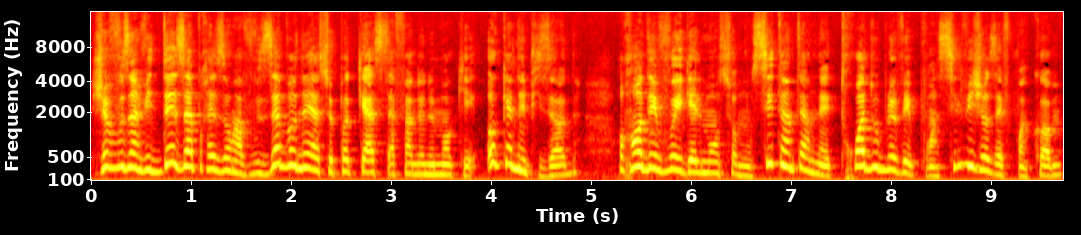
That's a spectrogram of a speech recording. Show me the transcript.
Je vous invite dès à présent à vous abonner à ce podcast afin de ne manquer aucun épisode. Rendez-vous également sur mon site internet www.sylviejoseph.com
